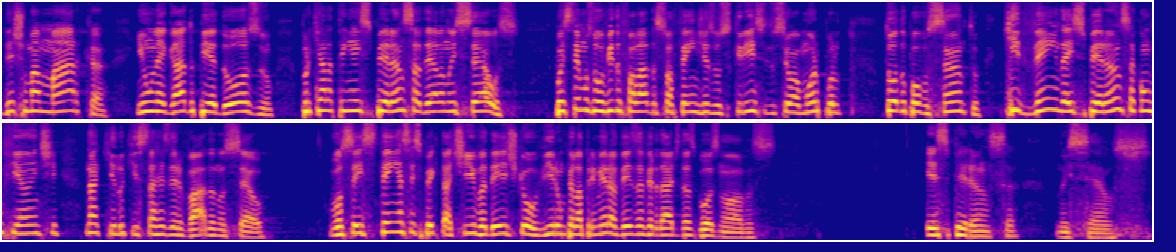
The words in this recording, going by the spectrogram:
deixa uma marca e um legado piedoso, porque ela tem a esperança dela nos céus. Pois temos ouvido falar da sua fé em Jesus Cristo e do seu amor por todo o povo santo, que vem da esperança confiante naquilo que está reservado no céu. Vocês têm essa expectativa desde que ouviram pela primeira vez a verdade das boas novas. Esperança nos céus.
